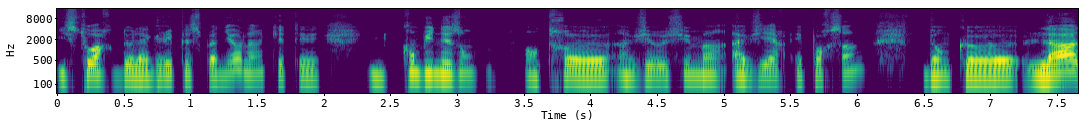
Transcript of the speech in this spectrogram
histoire de la grippe espagnole, hein, qui était une combinaison entre euh, un virus humain, aviaire et porcin. Donc euh, là,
